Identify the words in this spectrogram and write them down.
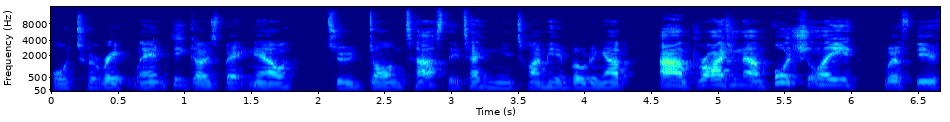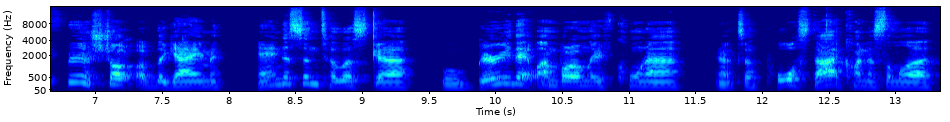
or Tariq Lamptey goes back now to Don Dontas. They're taking their time here building up. Uh, Brighton, unfortunately, with their first shot of the game, Anderson Talisca will bury that one bottom left corner. And it's a poor start, kind of similar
